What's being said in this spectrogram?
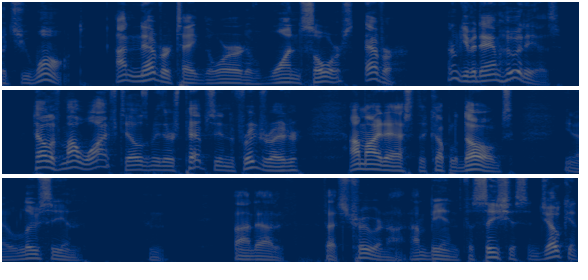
but you won't. I never take the word of one source, ever. I don't give a damn who it is. Hell, if my wife tells me there's Pepsi in the refrigerator, I might ask the couple of dogs, you know, Lucy and and find out if, if that's true or not. I'm being facetious and joking,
